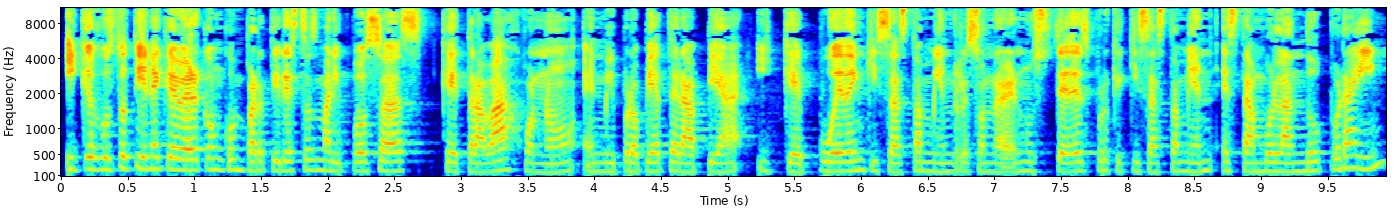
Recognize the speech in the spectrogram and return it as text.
y que justo tiene que ver con compartir estas mariposas que trabajo, ¿no? En mi propia terapia y que pueden quizás también resonar en ustedes porque quizás también están volando por ahí.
